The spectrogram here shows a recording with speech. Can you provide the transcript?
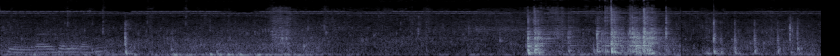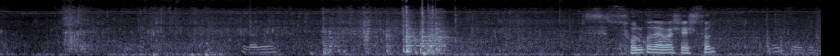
হুম, গাড়িটা নিয়ে রাখো। গাড়ি- শোল কোথায় এবার শেষ শোল এই তো ওখানে।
